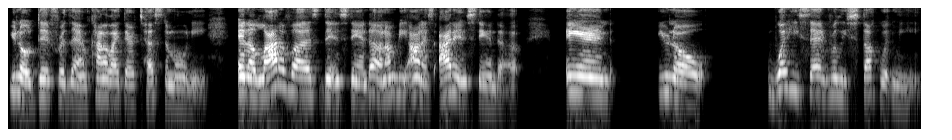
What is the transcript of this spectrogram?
you know, did for them, kind of like their testimony. And a lot of us didn't stand up. And I'm be honest, I didn't stand up. And, you know, what he said really stuck with me.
